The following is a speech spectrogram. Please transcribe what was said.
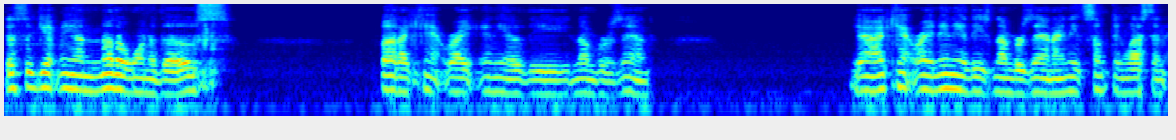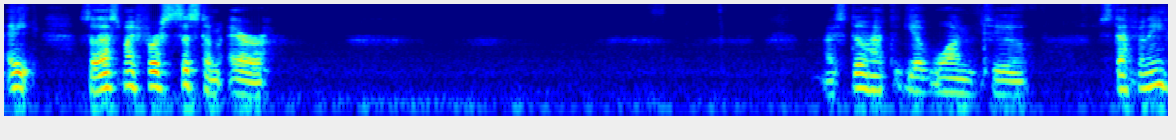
This will get me another one of those. But I can't write any of the numbers in. Yeah, I can't write any of these numbers in. I need something less than 8. So that's my first system error. I still have to give one to Stephanie.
